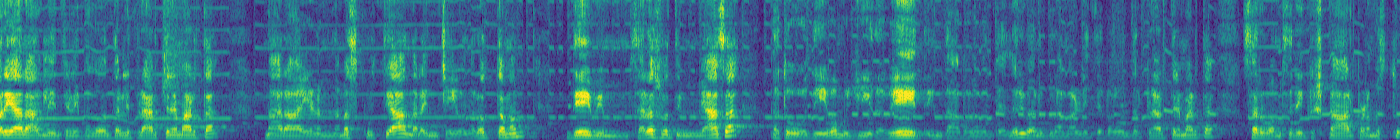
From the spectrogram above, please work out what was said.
ಪರಿಹಾರ ಆಗಲಿ ಅಂತೇಳಿ ಭಗವಂತನಲ್ಲಿ ಪ್ರಾರ್ಥನೆ ಮಾಡ್ತಾ ನಾರಾಯಣಂ ನಮಸ್ಕೃತ್ಯ ನರಂಚೈವ ನರೋತ್ತಮಂ ದೇವಿಂ ಸರಸ್ವತಿಂ ವ್ಯಾಸ ತಥೋ ದೇವ ಮುಜೀರವೇತ್ ಇಂತಹ ಭಗವಂತ ಎಲ್ಲರಿಗೂ ಅನುಗ್ರಹ ಮಾಡಲಿದ್ದೆ ಭಗವಂತರು ಪ್ರಾರ್ಥನೆ ಮಾಡ್ತಾ ಸರ್ವಂ ಶ್ರೀಕೃಷ್ಣ ಅರ್ಪಣಮಸ್ತು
